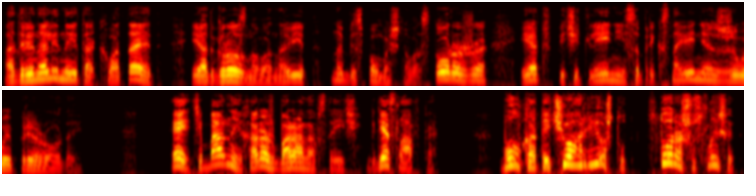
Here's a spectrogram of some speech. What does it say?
адреналина и так хватает и от грозного на вид, но беспомощного сторожа, и от впечатлений соприкосновения с живой природой. Эй, чебаны, хорош барана встреч. Где Славка? Булка, ты чё орешь тут? Сторож услышит.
